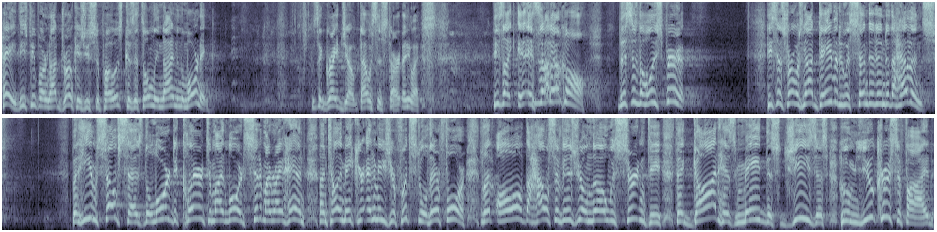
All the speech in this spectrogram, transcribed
Hey, these people are not drunk as you suppose because it's only nine in the morning. It's a great joke. That was his start. Anyway, he's like, it's not alcohol. This is the Holy Spirit. He says, For it was not David who ascended into the heavens. But he himself says, The Lord declared to my Lord, Sit at my right hand until I make your enemies your footstool. Therefore, let all the house of Israel know with certainty that God has made this Jesus, whom you crucified,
